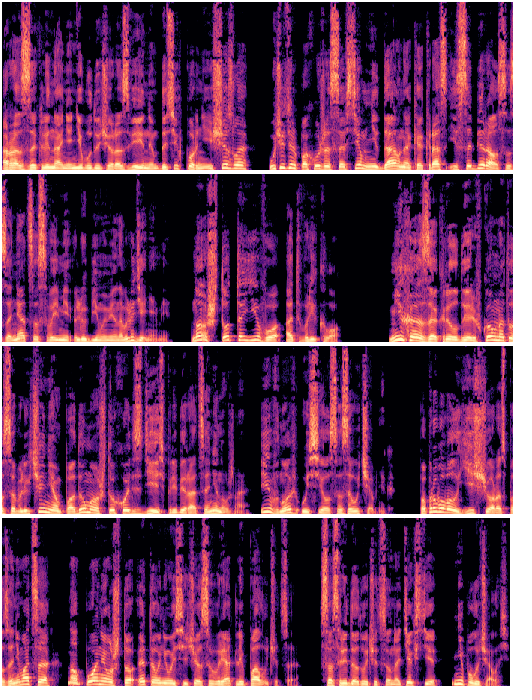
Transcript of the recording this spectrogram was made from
Раз заклинание, не будучи развеянным, до сих пор не исчезло, учитель, похоже, совсем недавно как раз и собирался заняться своими любимыми наблюдениями. Но что-то его отвлекло. Миха закрыл дверь в комнату с облегчением, подумав, что хоть здесь прибираться не нужно, и вновь уселся за учебник. Попробовал еще раз позаниматься, но понял, что это у него сейчас вряд ли получится. Сосредоточиться на тексте не получалось.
